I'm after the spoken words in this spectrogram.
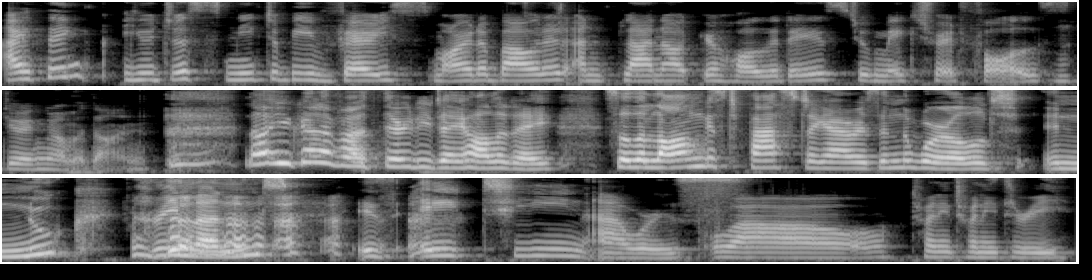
I think you just need to be very smart about it and plan out your holidays to make sure it falls mm-hmm. during Ramadan. No, you can have a thirty day holiday. So the longest fasting hours in the world in Nuuk, Greenland, is eighteen hours. Wow. 2023.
